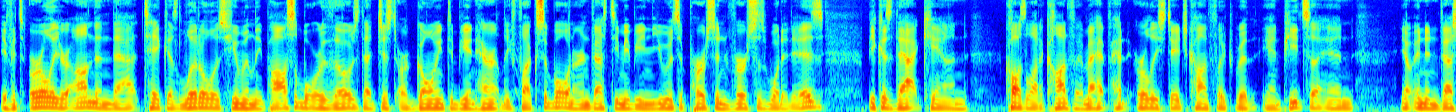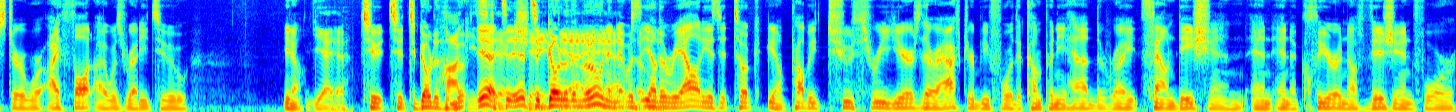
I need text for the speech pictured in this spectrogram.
If it's earlier on than that, take as little as humanly possible, or those that just are going to be inherently flexible and are investing maybe in you as a person versus what it is, because that can cause a lot of conflict. I, mean, I have had early stage conflict with and Pizza and you know an investor where I thought I was ready to, you know, Yeah, yeah. to to, to go to the moon. Yeah, to, to go to Yeah, the moon. yeah, and it was, you know, the reality is it took, you know, probably two, three years thereafter before the company had the right foundation and, and a clear enough vision for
